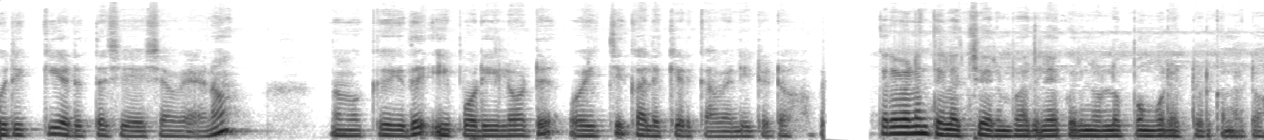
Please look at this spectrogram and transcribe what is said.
ഉരുക്കിയെടുത്ത ശേഷം വേണം നമുക്ക് ഇത് ഈ പൊടിയിലോട്ട് ഒഴിച്ച് കലക്കിയെടുക്കാൻ വേണ്ടിയിട്ട് കേട്ടോ വെള്ളം തിളച്ച് വരുമ്പോൾ അതിലേക്ക് ഒരു നുള്ളുപ്പും കൂടെ ഇട്ട് കൊടുക്കണം കേട്ടോ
